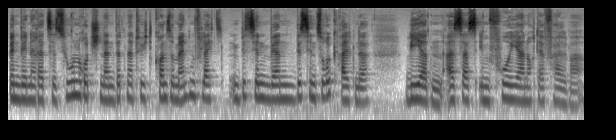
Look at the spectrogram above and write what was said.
Wenn wir in eine Rezession rutschen, dann wird natürlich die Konsumenten vielleicht ein bisschen, werden ein bisschen zurückhaltender werden, als das im Vorjahr noch der Fall war.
